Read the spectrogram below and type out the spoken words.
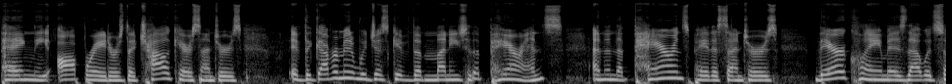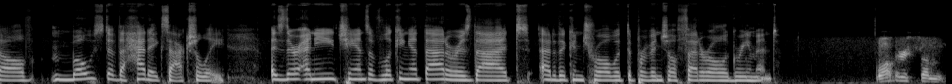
paying the operators, the childcare centers, if the government would just give the money to the parents and then the parents pay the centers, their claim is that would solve most of the headaches actually. Is there any chance of looking at that or is that out of the control with the provincial federal agreement? Well, there's some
